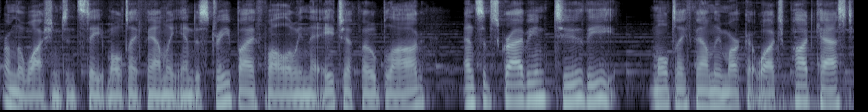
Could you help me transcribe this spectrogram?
from the Washington State multifamily industry by following the HFO blog and subscribing to the Multifamily Market Watch podcast,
